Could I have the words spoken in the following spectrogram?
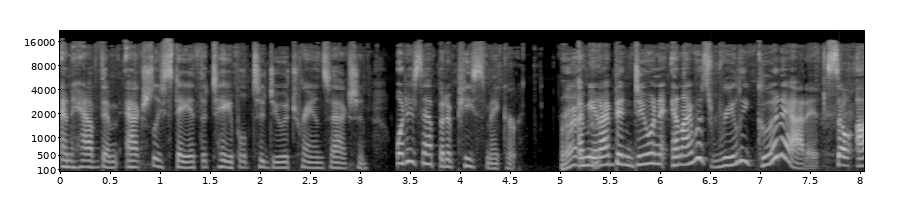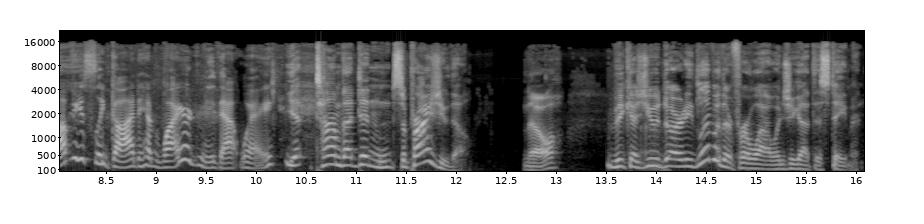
and have them actually stay at the table to do a transaction. What is that but a peacemaker? Right. I mean, I've been doing it and I was really good at it. So obviously God had wired me that way. Yeah, Tom, that didn't surprise you though, No. because you had already lived with her for a while when she got this statement.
